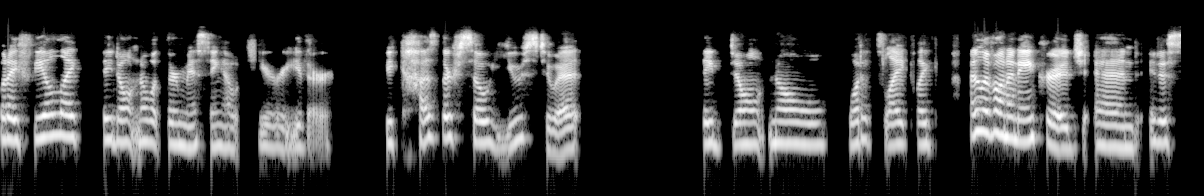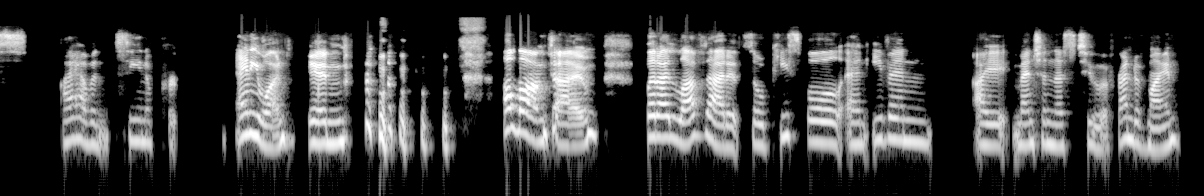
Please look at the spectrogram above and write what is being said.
but I feel like they don't know what they're missing out here either. Because they're so used to it, they don't know what it's like. Like I live on an acreage and it is I haven't seen a per- anyone in a long time. But I love that it's so peaceful and even I mentioned this to a friend of mine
